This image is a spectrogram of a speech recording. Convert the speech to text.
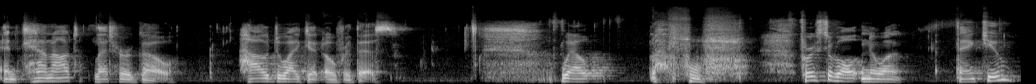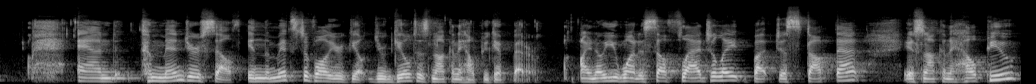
and cannot let her go. How do I get over this? Well, first of all, Noah, thank you and commend yourself in the midst of all your guilt. Your guilt is not going to help you get better. I know you want to self flagellate, but just stop that. It's not going to help you.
